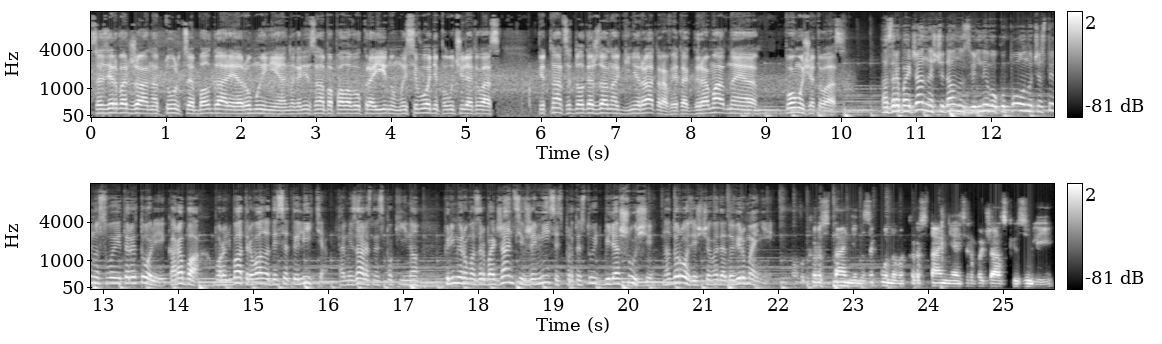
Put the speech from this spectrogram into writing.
с Азербайджана, Турция, Болгария, Румыния. Наконец она попала в Украину. Мы сегодня получили от вас 15 долгожданных генераторов. Это громадная помощь от вас. Азербайджан нещодавно звільнив окуповану частину своєї території Карабах. Боротьба тривала десятиліття. Там і зараз неспокійно. Приміром, азербайджанці вже місяць протестують біля Шуші на дорозі, що веде до Вірменії. використання незаконне використання азербайджанської землі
